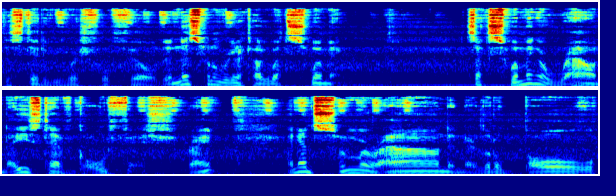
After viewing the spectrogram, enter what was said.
the state of your wish fulfilled. In this one, we're going to talk about swimming. It's like swimming around. I used to have goldfish, right? And I'd swim around in their little bowl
